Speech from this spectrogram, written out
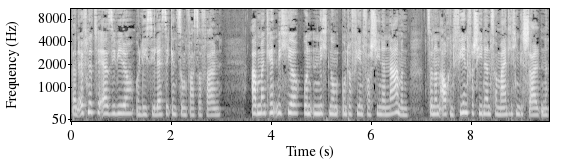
Dann öffnete er sie wieder und ließ sie lässig ins Sumpfwasser fallen. Aber man kennt mich hier unten nicht nur unter vielen verschiedenen Namen, sondern auch in vielen verschiedenen vermeintlichen Gestalten.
